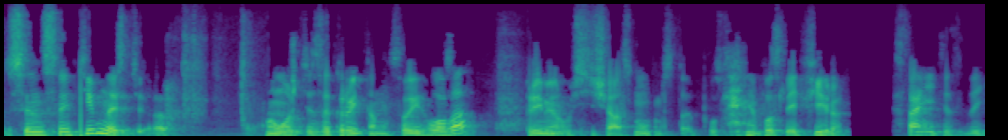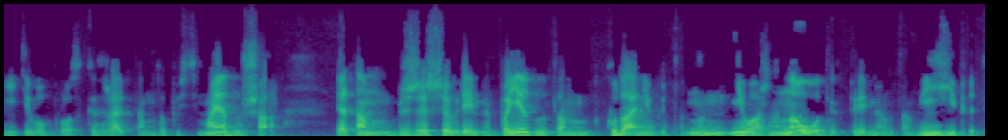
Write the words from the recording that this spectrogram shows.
сенситивность, э, вы можете закрыть там свои глаза, к примеру, сейчас, ну, после, после эфира, встанете, зададите вопрос, сказать там, допустим, моя душа, я там в ближайшее время поеду там куда-нибудь, ну, неважно, на отдых, к примеру, там, в Египет,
